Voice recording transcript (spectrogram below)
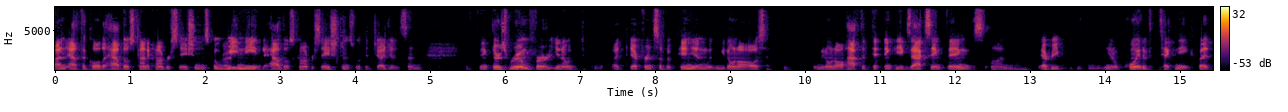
unethical to have those kind of conversations but right. we need to have those conversations with the judges and I think there's room for you know a difference of opinion. We don't always we don't all have to think the exact same things on every you know point of technique, but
